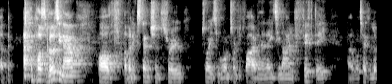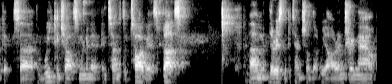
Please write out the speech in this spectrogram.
a, a possibility now of, of an extension through to 81.25 and then 89.50. Uh, we'll take a look at uh, the weekly charts in a minute in terms of targets, but um, there is the potential that we are entering now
